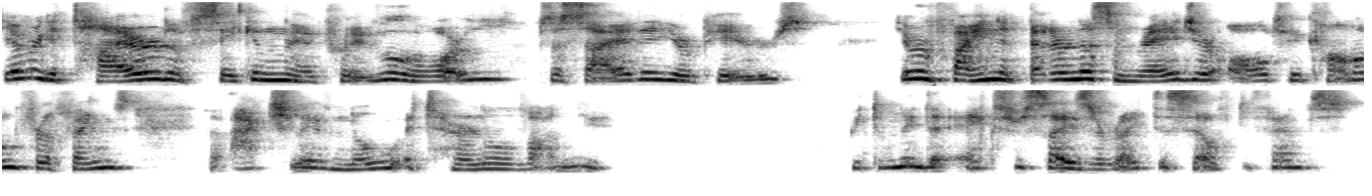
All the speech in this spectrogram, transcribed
Do you ever get tired of seeking the approval of the world, society, your peers? Do you ever find that bitterness and rage are all too common for things that actually have no eternal value? We don't need to exercise the right to self defense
